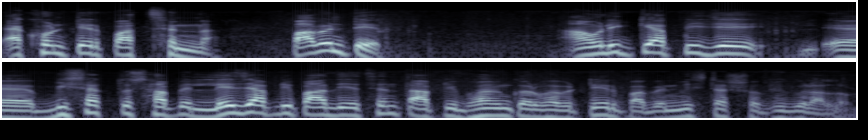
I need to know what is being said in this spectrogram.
এখন টের পাচ্ছেন না। পাবেন টের। আওয়ামী আপনি যে বিষাক্ত সাপের লেজে আপনি পা দিয়েছেন, তা আপনি ভয়ঙ্করভাবে টের পাবেন, মিস্টার শফিকুল আলম।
